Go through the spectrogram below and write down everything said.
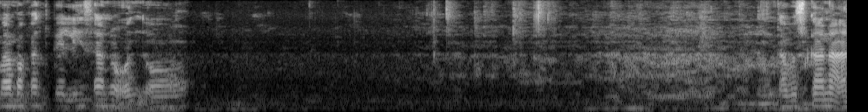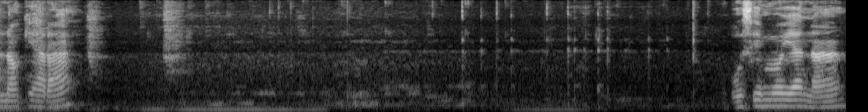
Mama Katpelisa noon, oh. Tapos ka na, ano, Kiara? Ubusin mo yan, ha?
